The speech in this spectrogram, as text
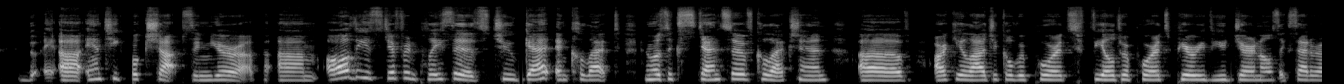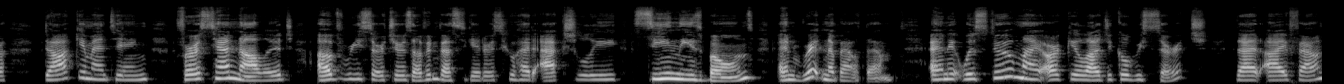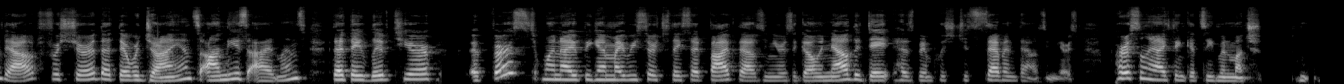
uh, antique bookshops in Europe, um, all these different places to get and collect the most extensive collection of archaeological reports, field reports, peer-reviewed journals, etc., documenting firsthand knowledge of researchers, of investigators who had actually seen these bones and written about them. And it was through my archaeological research that I found out for sure that there were giants on these islands, that they lived here. At first, when I began my research, they said 5,000 years ago, and now the date has been pushed to 7,000 years. Personally, I think it's even much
